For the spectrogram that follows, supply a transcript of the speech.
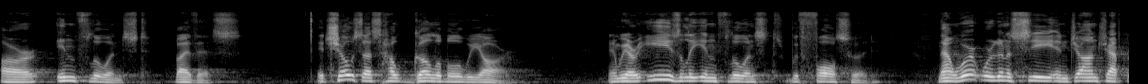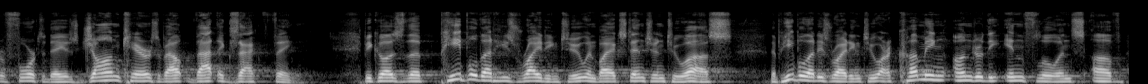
are influenced by this? It shows us how gullible we are. And we are easily influenced with falsehood. Now, what we're going to see in John chapter 4 today is John cares about that exact thing. Because the people that he's writing to, and by extension to us, the people that he's writing to are coming under the influence of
